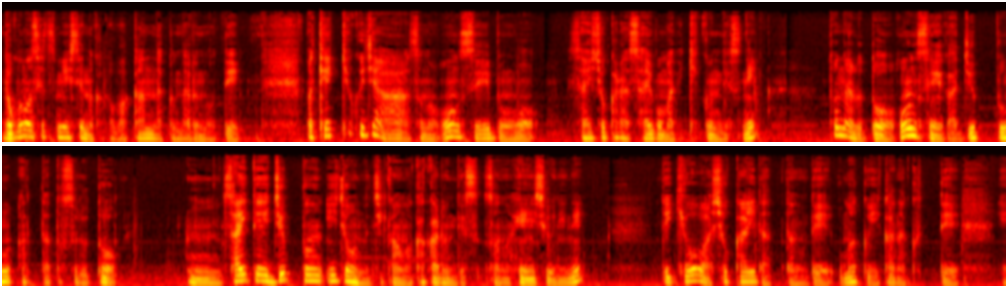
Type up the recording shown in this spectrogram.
どこの説明してるのかがわかんなくなるので、まあ、結局じゃあ、その音声文を最初から最後まで聞くんですね。となると、音声が10分あったとすると、うん、最低10分以上の時間はかかるんです。その編集にね。で、今日は初回だったので、うまくいかなくって、え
